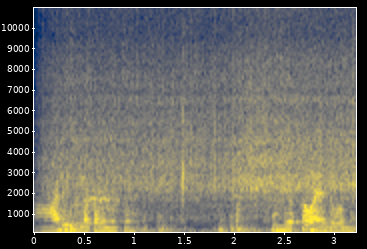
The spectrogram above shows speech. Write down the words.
നാല് ഉരുളൊക്കെ നിന്നിട്ട് ഉള്ളിയൊക്കെ വഴണ്ട് വന്നു.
